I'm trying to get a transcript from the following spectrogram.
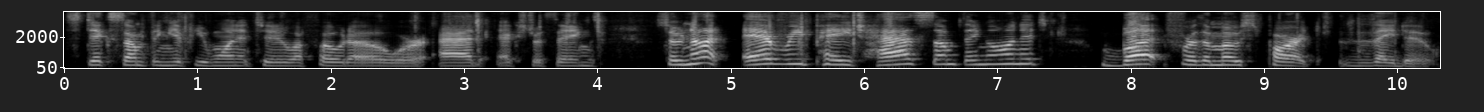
stick something if you wanted to, a photo or add extra things. So not every page has something on it, but for the most part, they do.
